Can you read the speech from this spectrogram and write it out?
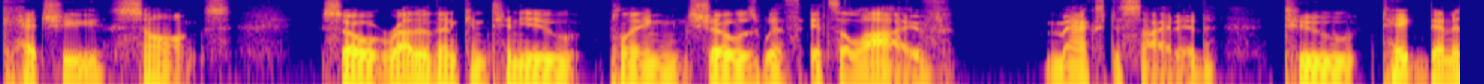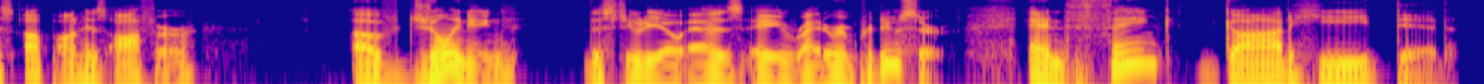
catchy songs. So rather than continue playing shows with It's Alive, Max decided to take Denniz up on his offer of joining the studio as a writer and producer. And thank God he did.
